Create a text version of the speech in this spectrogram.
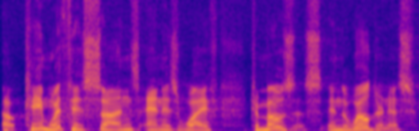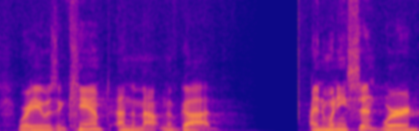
Oh, came with his sons and his wife to Moses in the wilderness where he was encamped on the mountain of God. And when he sent word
